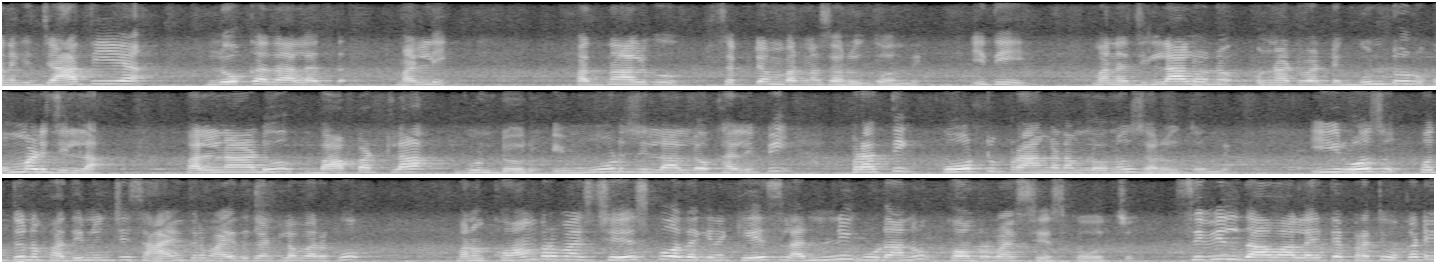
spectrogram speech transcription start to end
మనకి జాతీయ లోక్ అదాలత్ మళ్ళీ పద్నాలుగు సెప్టెంబర్న జరుగుతోంది. ఇది మన జిల్లాలో ఉన్నటువంటి గుంటూరు ఉమ్మడి జిల్లా పల్నాడు బాపట్ల గుంటూరు. ఈ మూడు జిల్లాల్లో కలిపి ప్రతి కోర్టు ప్రాంగణంలోనూ జరుగుతుంది. ఈరోజు పొద్దున పది నుంచి సాయంత్రం ఐదు గంటల వరకు మనం కాంప్రమైజ్ చేసుకోదగిన కేసులు అన్నీ కూడాను కాంప్రమైజ్ చేసుకోవచ్చు. సివిల్ దావాలైతే ప్రతి ఒక్కటి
